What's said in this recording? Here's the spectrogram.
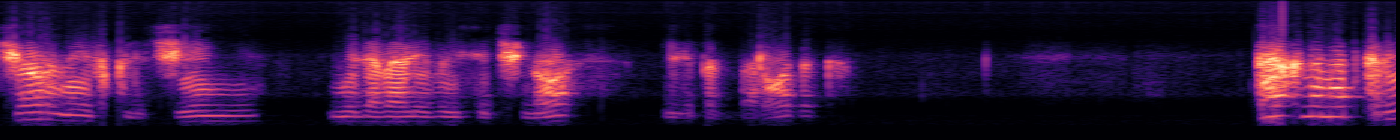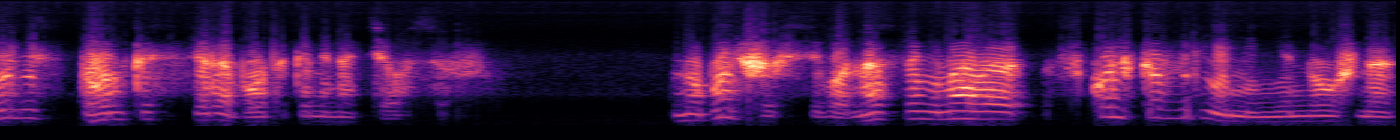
черные включения не давали высечь нос или подбородок. Так нам открылись тонкости работы каменотесов. Но больше всего нас занимало, сколько времени нужно,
